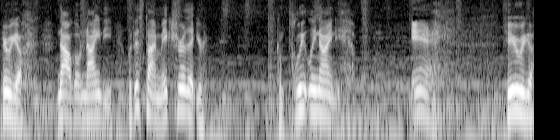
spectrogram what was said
Here we go. Now go 90, but this time make sure that you're completely 90. And here we go.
